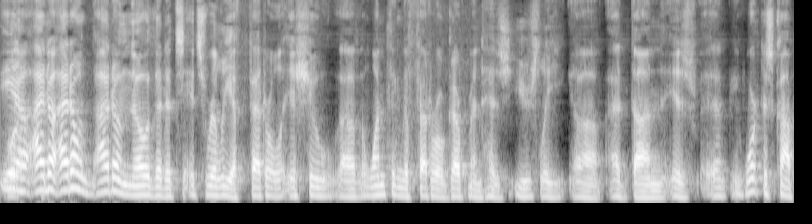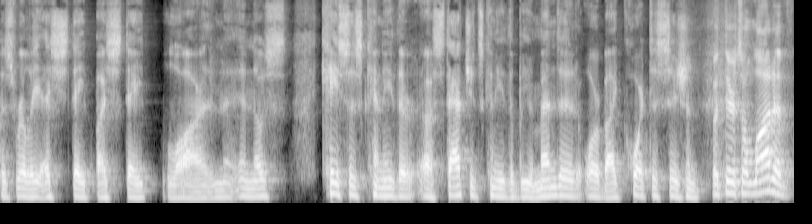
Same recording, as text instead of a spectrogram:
Yeah, I don't, I don't, I don't know that it's it's really a federal issue. Uh, the one thing the federal government has usually uh, done is uh, workers' comp is really a state by state law, and, and those cases can either uh, statutes can either be amended or by court decision. But there's a lot of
